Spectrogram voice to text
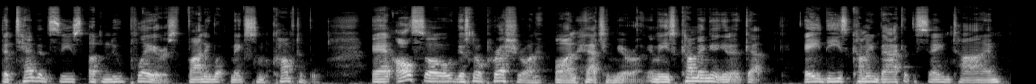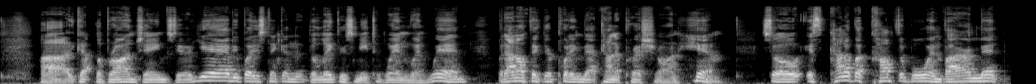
the tendencies of new players, finding what makes them comfortable. And also, there's no pressure on, on Hachimura. I mean, he's coming, you know, got AD's coming back at the same time. Uh, you got LeBron James there. Yeah, everybody's thinking that the Lakers need to win, win, win, but I don't think they're putting that kind of pressure on him. So it's kind of a comfortable environment.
